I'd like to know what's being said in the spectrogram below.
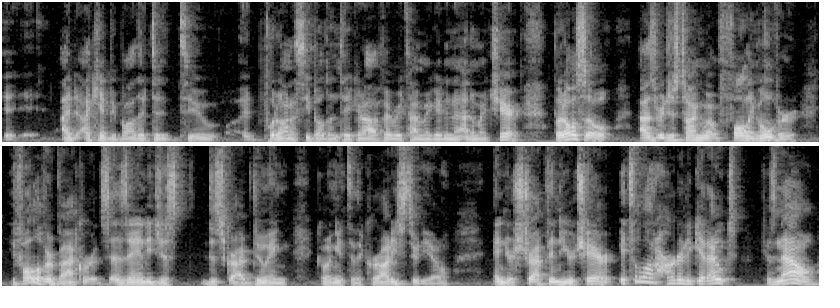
it, I, I can't be bothered to to put on a seatbelt and take it off every time I get in out of my chair. But also, as we're just talking about falling over, you fall over backwards, as Andy just described doing going into the karate studio, and you're strapped into your chair. It's a lot harder to get out because now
